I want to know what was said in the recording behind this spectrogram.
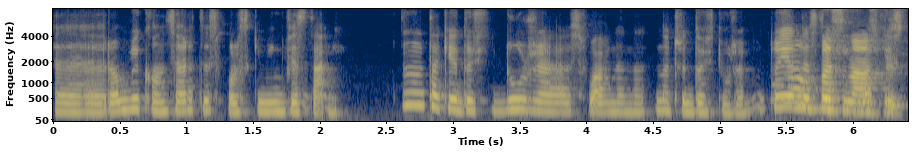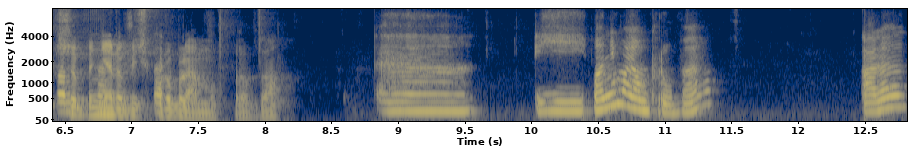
e, robi koncerty z polskimi gwiazdami. No, takie dość duże, sławne, na- znaczy dość duże. To No, z bez nazwisk, żeby nie robić tak. problemów, prawda? E, I oni mają próbę, ale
